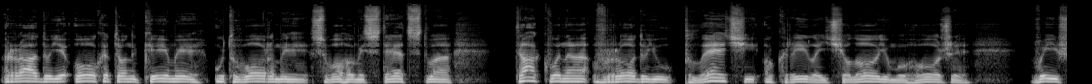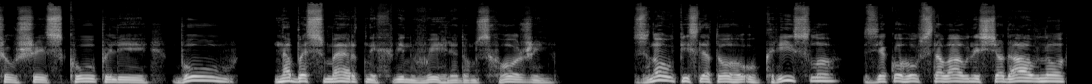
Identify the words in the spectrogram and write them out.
радує око тонкими утворами свого мистецтва, так вона вродою плечі окрила й чоло йому гоже, вийшовши з купелі, був на безсмертних він виглядом схожий. Знов після того у крісло, з якого вставав нещодавно,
